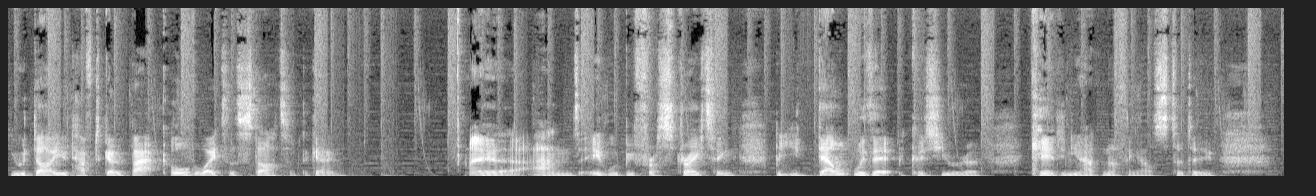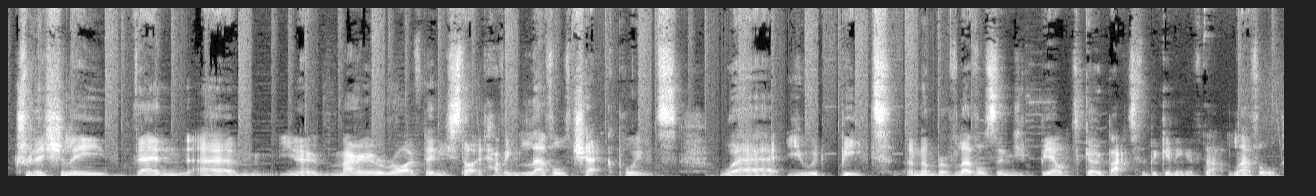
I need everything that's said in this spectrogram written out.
you would die. You'd have to go back all the way to the start of the game. Uh, and it would be frustrating, but you dealt with it because you were a kid and you had nothing else to do traditionally then um, you know mario arrived then you started having level checkpoints where you would beat a number of levels and you'd be able to go back to the beginning of that level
